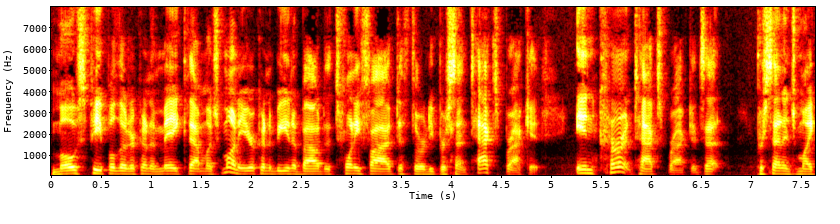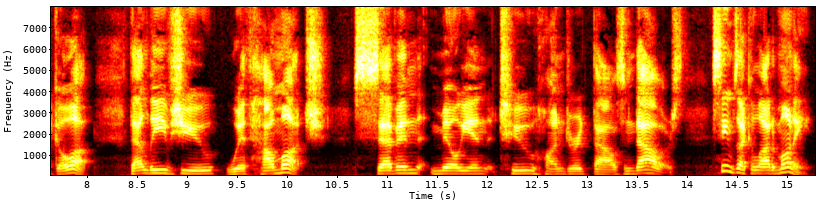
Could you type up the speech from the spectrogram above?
most people that are going to make that much money are going to be in about a 25 to 30% tax bracket. In current tax brackets, that percentage might go up. That leaves you with how much? $7,200,000. Seems like a lot of money.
